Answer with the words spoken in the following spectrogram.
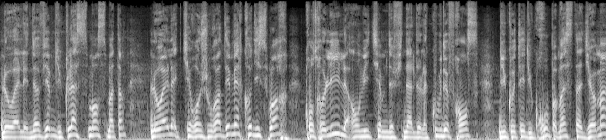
L'OL est 9 du classement ce matin. L'OL qui rejouera dès mercredi soir contre Lille en huitième de finale de la Coupe de France du côté du groupe Ama Stadium.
